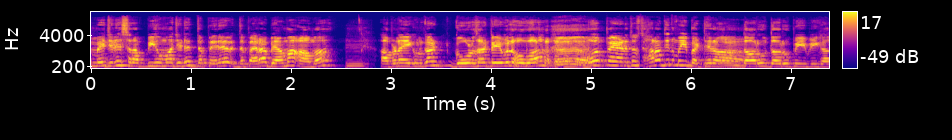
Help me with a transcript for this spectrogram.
मैं जेडे शराबी हुआ जेडे दोपहरे दोपहरा ब्याह में आवा अपना एक उनका गोल सा टेबल होगा वो भैन तो सारा दिन मैं बैठे रहा दारू दारू पी पी का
